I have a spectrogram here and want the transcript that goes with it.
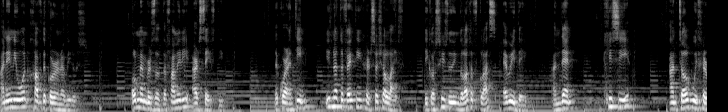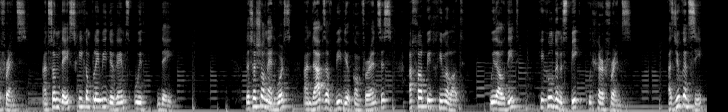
and anyone have the coronavirus. All members of the family are safety. The quarantine is not affecting her social life because she's doing a lot of class every day and then he see and talk with her friends and some days he can play video games with they. The social networks and the apps of video conferences are helping him a lot. Without it, he couldn't speak with her friends. As you can see,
